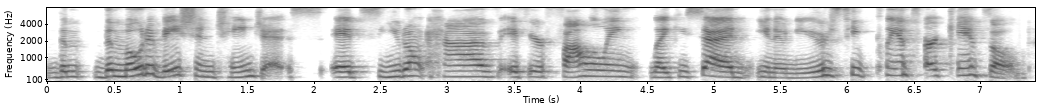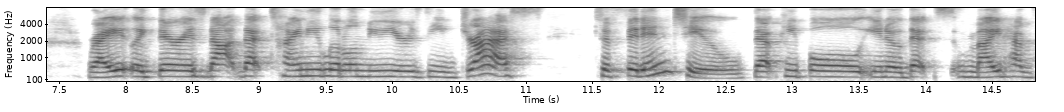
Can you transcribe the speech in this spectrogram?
the the motivation changes. It's you don't have if you're following like you said you know new year's eve plans are canceled right? Like there is not that tiny little new year's eve dress to fit into that people you know that might have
